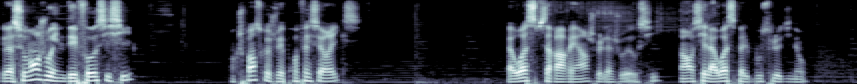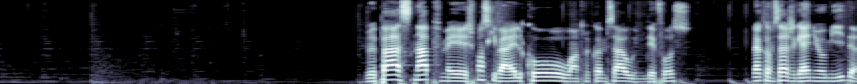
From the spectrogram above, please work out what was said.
Il va souvent jouer une défausse ici. Donc je pense que je vais Professeur X. La Wasp sert à rien, je vais la jouer aussi. Non, si la Wasp, elle booste le dino. Je vais pas snap, mais je pense qu'il va Elko ou un truc comme ça, ou une défausse. Là, comme ça, je gagne au mid.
